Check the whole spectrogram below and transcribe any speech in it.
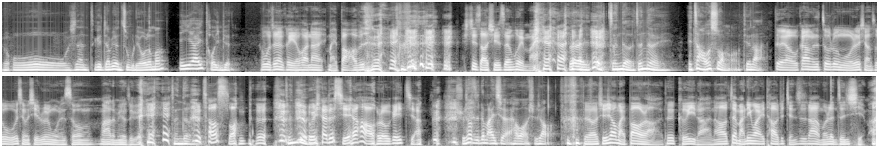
哦，现在这个将变主流了吗？AI 投影片，如果真的可以的话，那买爆啊，不是？至少学生会买。对，真的，真的，哎。欸、这好爽哦！天哪，对啊，我看他们在做论文，我就想说，我为什么写论文的时候，妈的没有这个，真的 超爽的，真的，我一下就写好了。我跟你讲，学校直接买起来好不好？学校，对啊，学校买爆了啦，这个可以啦，然后再买另外一套，就检视他有没有认真写嘛。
